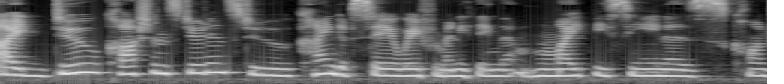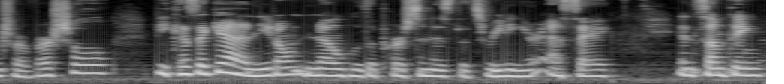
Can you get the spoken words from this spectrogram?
I do caution students to kind of stay away from anything that might be seen as controversial because, again, you don't know who the person is that's reading your essay, and something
